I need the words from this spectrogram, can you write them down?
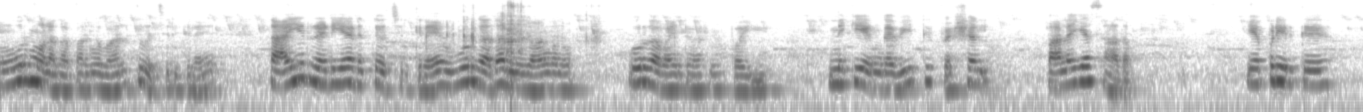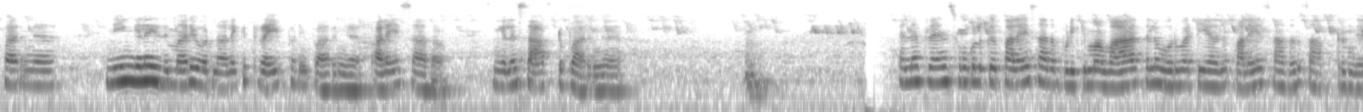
மோர் மிளகா பாருங்கள் வறுத்து வச்சுருக்கிறேன். தயிர் ரெடியாக எடுத்து வச்சுருக்கிறேன். ஊறுகாய் தான் நீ வாங்கணும். ஊறுகாய் வாங்கிட்டு வரணும் போய். இன்றைக்கி எங்கள் வீட்டு ஸ்பெஷல் பழைய சாதம். எப்படி இருக்குது பாருங்கள் நீங்களும் இது மாதிரி ஒரு நாளைக்கு ட்ரை பண்ணி பாருங்கள் பழைய சாதம். நீங்களும் சாப்பிட்டு பாருங்கள் என்ன ஃப்ரெண்ட்ஸ் உங்களுக்கு பழைய சாதம் பிடிக்குமா? வாரத்தில் ஒரு வாட்டியாவது பழைய சாதம் சாப்பிட்ருங்க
